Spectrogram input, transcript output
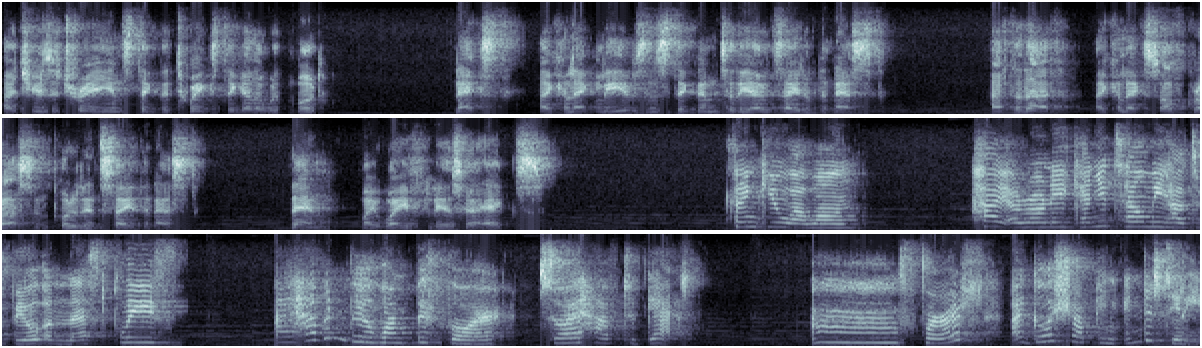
I choose a tree and stick the twigs together with mud. Next, I collect leaves and stick them to the outside of the nest. After that, I collect soft grass and put it inside the nest. Then, my wife lays her eggs. Thank you, Awong. Hi, Aroni. Can you tell me how to build a nest, please? I haven't built one before, so I have to guess. Mm, first, I go shopping in the city.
